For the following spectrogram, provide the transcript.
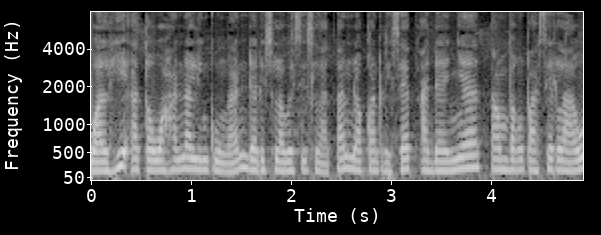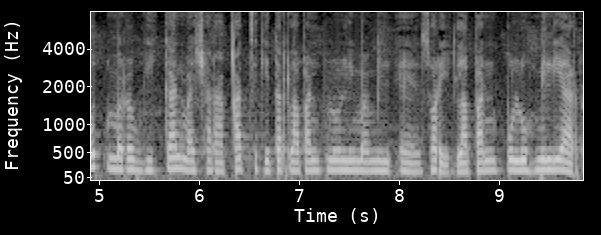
Walhi atau Wahana Lingkungan dari Sulawesi Selatan melakukan riset adanya tambang pasir laut merugikan masyarakat sekitar 85 mil, eh, sorry, 80 miliar.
